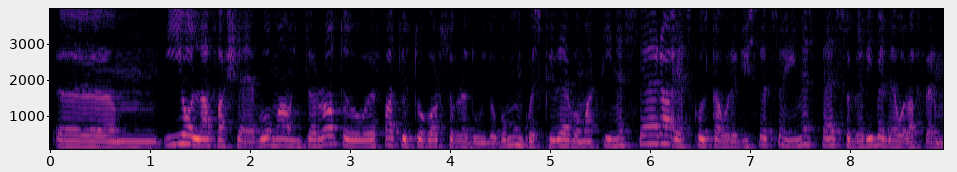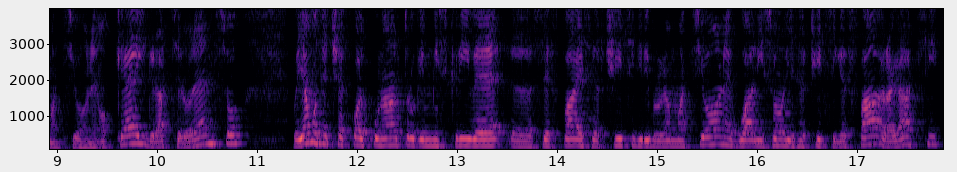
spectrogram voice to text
Uh, io la facevo, ma ho interrotto dopo aver fatto il tuo corso gratuito. Comunque scrivevo mattina e sera e ascoltavo registrazioni di me stesso che ripetevo l'affermazione. Ok, grazie Lorenzo. Vediamo se c'è qualcun altro che mi scrive uh, se fa esercizi di riprogrammazione, quali sono gli esercizi che fa, ragazzi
